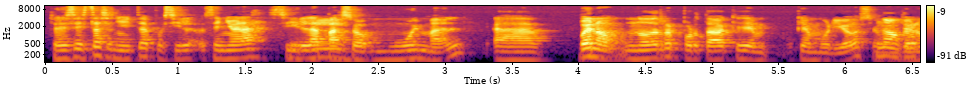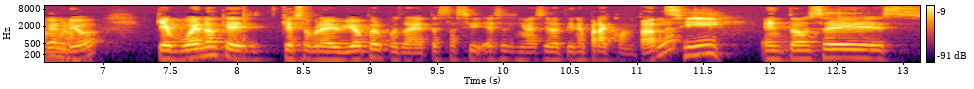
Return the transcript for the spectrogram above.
Entonces esta señorita, pues sí, la- señora, sí, la Sí. pasó muy mal. Ah, bueno, no reportaba que, que murió, según No, yo no que no. murió. Qué bueno que, que sobrevivió, pero pues la neta, esta, esa señora sí la tiene para contarla. Sí. Entonces,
